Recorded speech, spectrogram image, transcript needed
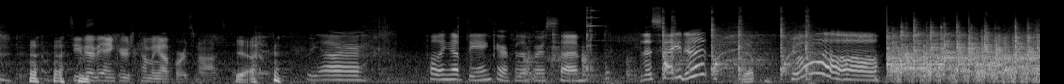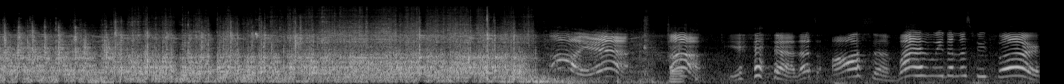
it's either the anchor's coming up or it's not. So. Yeah. we are pulling up the anchor for the first time. This how you do it? Yep. Cool. Oh yeah. Oh yeah. That's awesome. Why haven't we done this before?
